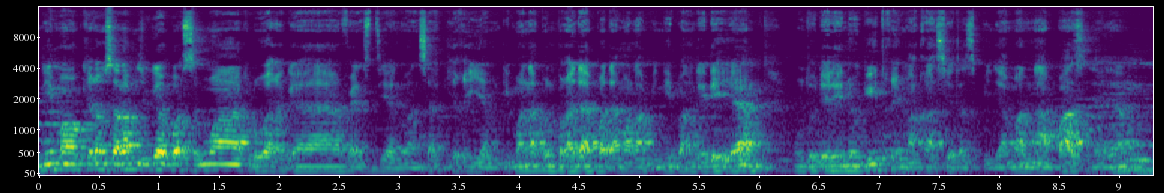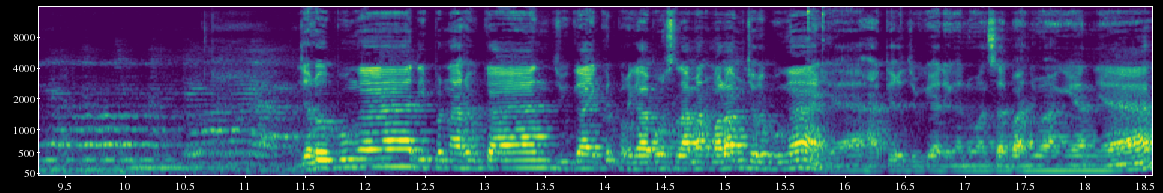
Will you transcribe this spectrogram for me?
Ini mau kirim salam juga buat semua keluarga fans Tian Nuansa Kiri yang di mana pun berada pada malam ini Bang Dede ya. Untuk Dede Nugi terima kasih atas pinjaman napasnya ya. Jeruk bunga dipenarukan juga ikut bergabung. Selamat malam jeruk bunga. Ya hadir juga dengan nuansa Banyuwangian ya.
